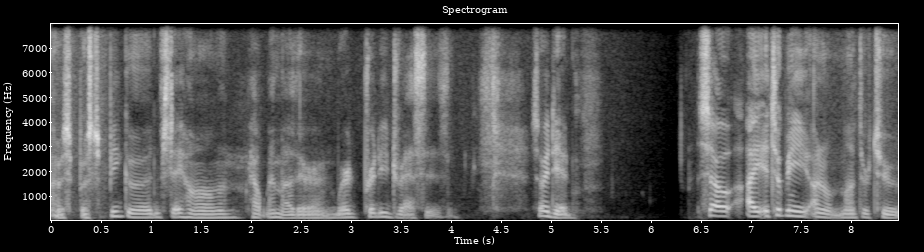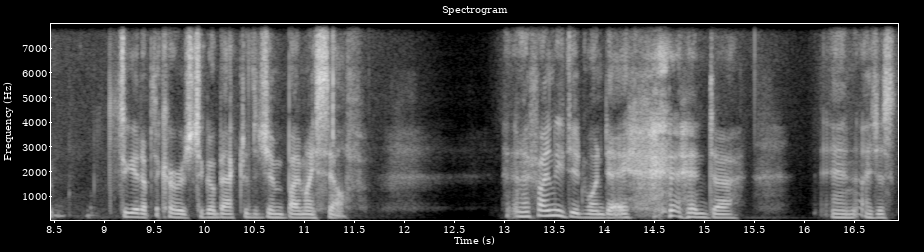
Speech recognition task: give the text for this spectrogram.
I was supposed to be good and stay home and help my mother and wear pretty dresses. So I did. So I, it took me, I don't know, a month or two to get up the courage to go back to the gym by myself. And I finally did one day. and, uh, and I just,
